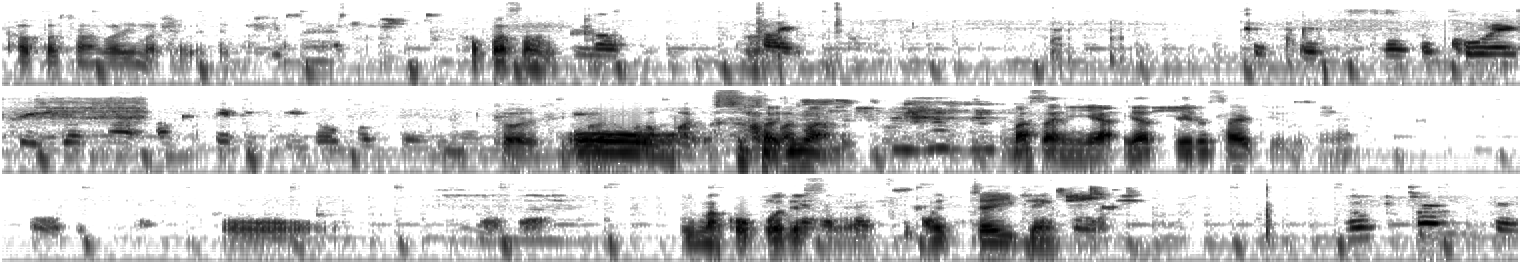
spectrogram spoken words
カッパさんが今喋ってましたね。カッパさん、なはい。ちょっと、なんか公園でいろんなアクティビティが起こっているので、そうですね。おーカッパそう今まさにややっている最中ですね。そうですね。おーなんか、今ここですね。めっちゃいい天気。めっちゃいい天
